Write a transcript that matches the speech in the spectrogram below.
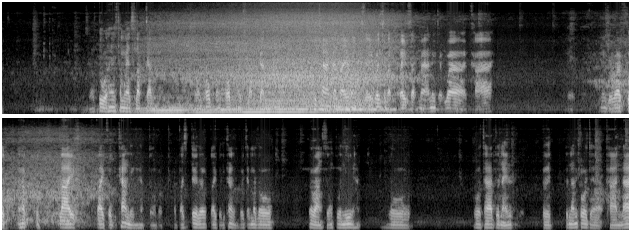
ตสองตัวให้ทำงานสลับกันออนออฟออนออฟให้สลับกันทิศทางการไหลของกระแสก็สลับไปสลับมาเนื่องจากว่าขาเนื่องจากว่ากดนะครับกดปลายปลายกดอีกข้างหนึ่งครับต่อกับคาปาซิเตอร์แล้วปลายกดอีกข้างหนึ่งก็จะมารอระหว่างสองตัวนี้นะครับรอก็ถ้าตัวไหนเปิดตัวนั้นก็จะผ่านได้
